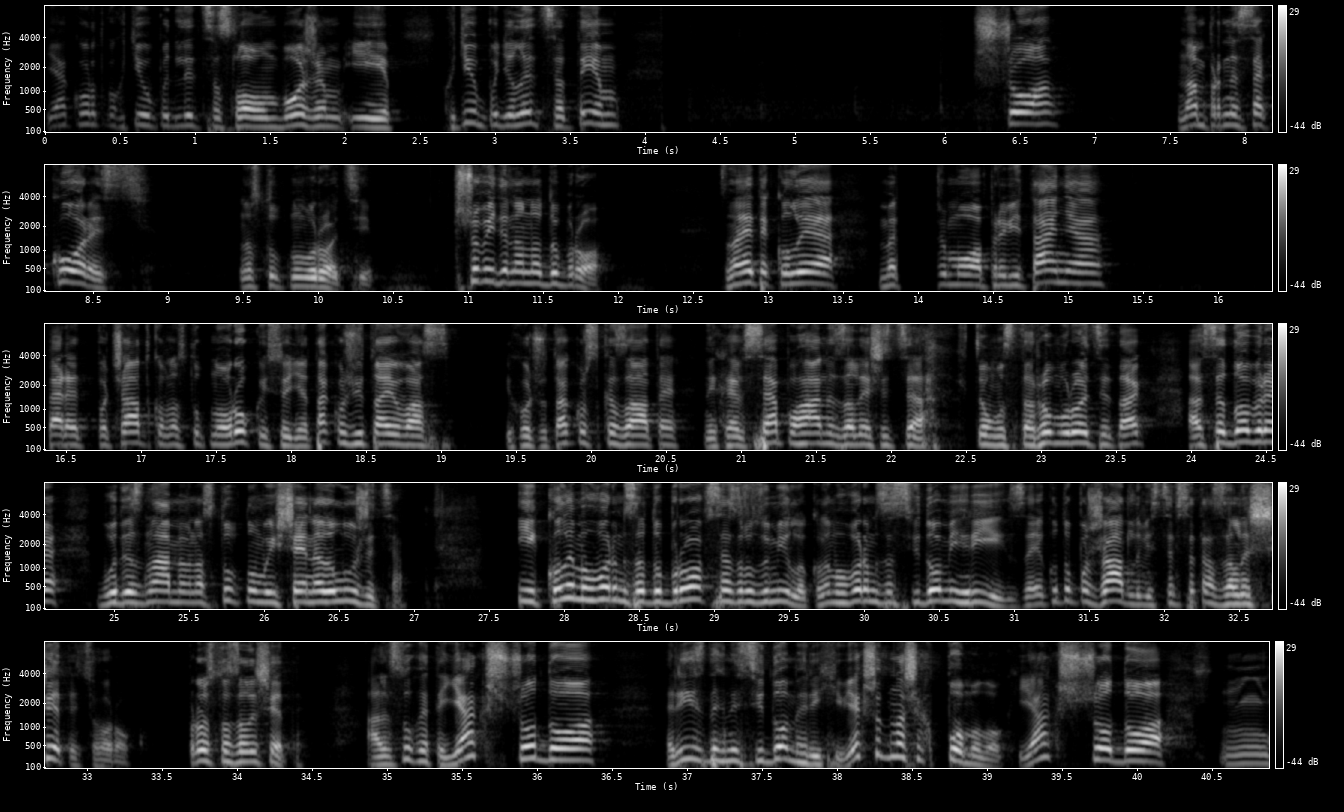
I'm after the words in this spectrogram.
Я коротко хотів поділитися Словом Божим і хотів поділитися тим, що нам принесе користь в наступному році. Що вийде нам на добро? Знаєте, коли ми кажемо привітання перед початком наступного року, і сьогодні також вітаю вас. І хочу також сказати, нехай все погане залишиться в тому старому році, так? а все добре буде з нами в наступному і ще й надолужиться. І коли ми говоримо за добро, все зрозуміло. Коли ми говоримо за свідомий гріх, за яку-то пожадливість, це все треба залишити цього року. Просто залишити. Але слухайте, як щодо різних несвідомих гріхів, як щодо наших помилок, як щодо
